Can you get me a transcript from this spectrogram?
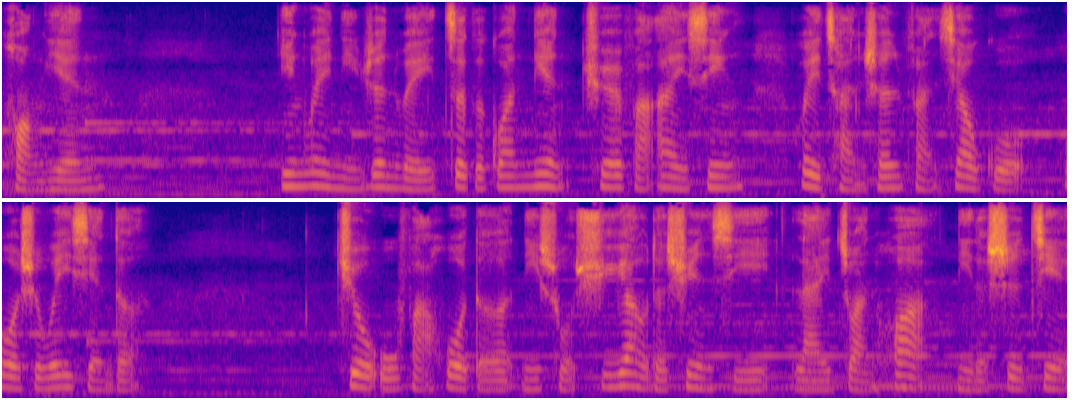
谎言，因为你认为这个观念缺乏爱心，会产生反效果或是危险的，就无法获得你所需要的讯息来转化你的世界，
